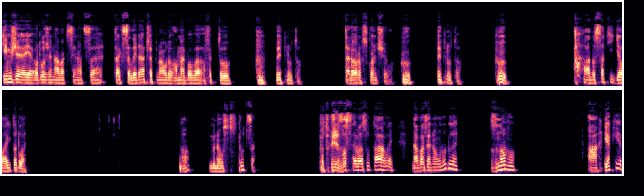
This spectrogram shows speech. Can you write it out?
Tím, že je odložená vakcinace, tak se lidé přepnou do amebového efektu hm, vypnuto. Teror skončil. Hm, vypnuto. Hm. A dosadí dělají tohle. No, mnou z ruce. Protože zase vás utáhli na vařenou nudli. Znovu. A jaký je,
